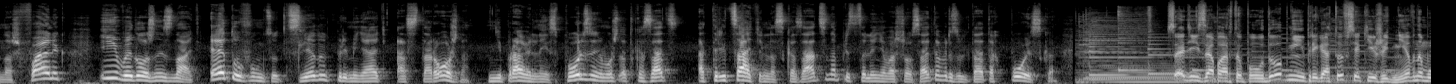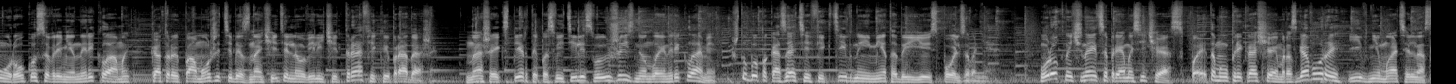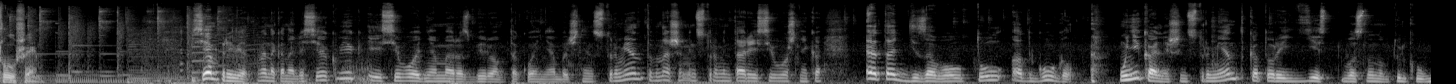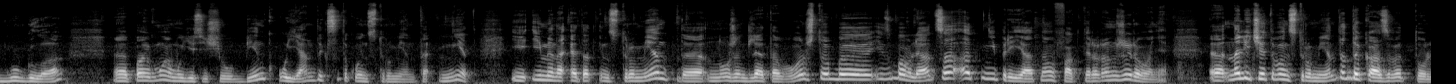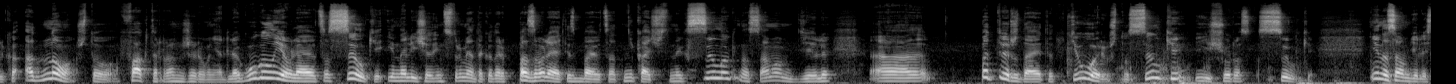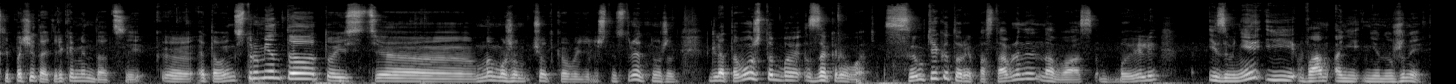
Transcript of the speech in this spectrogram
наш файлик, и вы должны знать, эту функцию следует применять осторожно. Неправильное использование может отказаться, отрицательно сказаться на представлении вашего сайта в результатах поиска. Садись за парту поудобнее и приготовься к ежедневному уроку современной рекламы, который поможет тебе значительно увеличить трафик и продажи. Наши эксперты посвятили свою жизнь онлайн-рекламе, чтобы показать эффективные методы ее использования. Урок начинается прямо сейчас, поэтому прекращаем разговоры и внимательно слушаем. Всем привет! Вы на канале SEO Quick и сегодня мы разберем такой необычный инструмент в нашем инструментарии SEOшника. Это Disavow Tool от Google. Уникальнейший инструмент, который есть в основном только у Google. Э, по-моему, есть еще у Bing, у Яндекса такого инструмента нет. И именно этот инструмент э, нужен для того, чтобы избавляться от неприятного фактора ранжирования. Э, наличие этого инструмента доказывает только одно, что фактор ранжирования для Google являются ссылки. И наличие инструмента, который позволяет избавиться от некачественных ссылок, на самом деле подтверждает эту теорию, что ссылки и еще раз ссылки. И на самом деле, если почитать рекомендации э, этого инструмента, то есть э, мы можем четко выделить, что инструмент нужен для того, чтобы закрывать ссылки, которые поставлены на вас были извне, и вам они не нужны.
